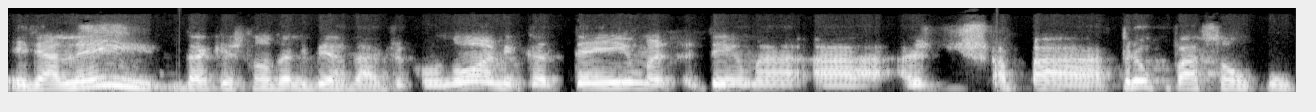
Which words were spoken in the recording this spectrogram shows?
Ele, além da questão da liberdade econômica, tem uma, tem uma a, a, a, preocupação com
